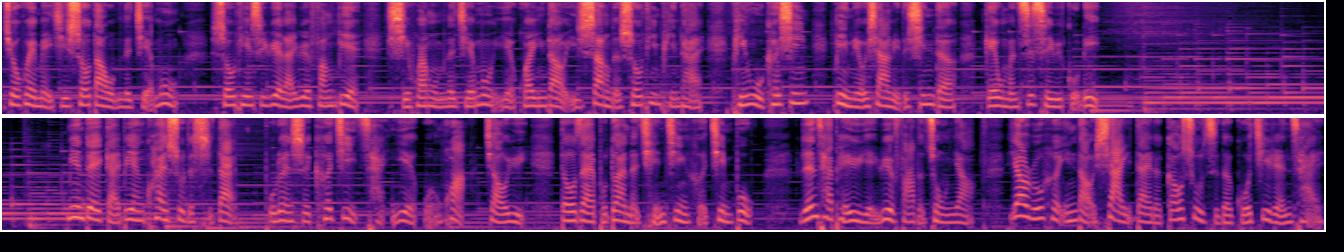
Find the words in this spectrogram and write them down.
就会每集收到我们的节目。收听是越来越方便。喜欢我们的节目，也欢迎到以上的收听平台评五颗星，并留下你的心得，给我们支持与鼓励。面对改变快速的时代，不论是科技、产业、文化、教育，都在不断的前进和进步。人才培育也越发的重要，要如何引导下一代的高素质的国际人才，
